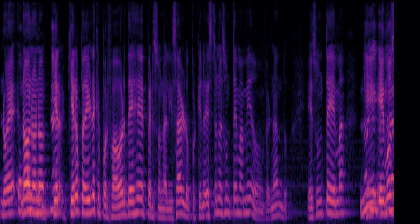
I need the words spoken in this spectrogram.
no, no, no, Quiero, quiero pedirle que por favor deje de personalizarlo, porque esto no es un tema mío, don Fernando. Es un tema que hemos,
